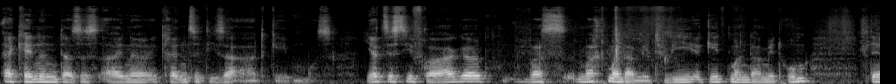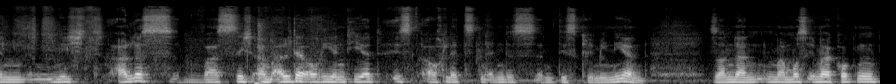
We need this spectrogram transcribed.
erkennen, dass es eine Grenze dieser Art geben muss. Jetzt ist die Frage, was macht man damit? Wie geht man damit um? Denn nicht alles, was sich am Alter orientiert, ist auch letzten Endes diskriminierend sondern man muss immer gucken,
